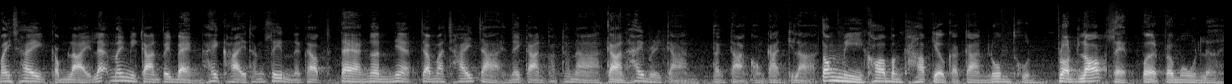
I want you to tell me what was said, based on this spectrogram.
ไม่ใช่กำไรและไม่มีการไปแบ่งให้ใครทั้งสิ้นนะครับ แต่เงินเนี่ยจะมาใช้จ่ายในการพัฒนาการให้บริการต่างๆ ของการกีฬา ต้องมีข้อบังคับเกี่ยวกับการร่วมทุน ปลดล็อกเสร็จเปิดประมูลเลย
